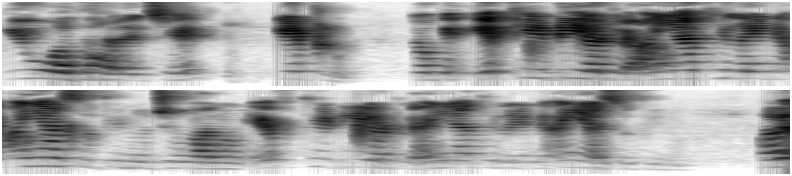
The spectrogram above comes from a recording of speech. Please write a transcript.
q વધારે છે કેટલું? તો કે A થી D એટલે અહીંયાથી લઈને અહીંયા સુધીનું જોવાનું, F થી D એટલે અહીંયાથી લઈને અહીંયા સુધીનું. હવે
